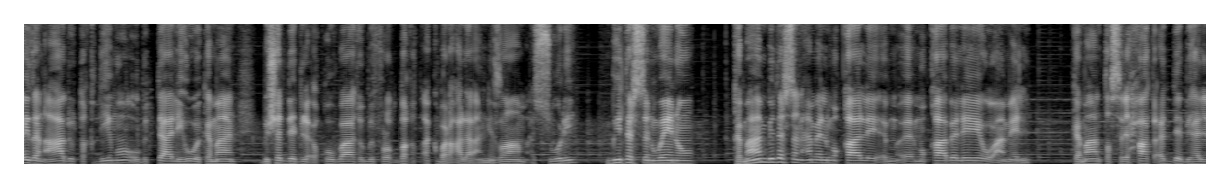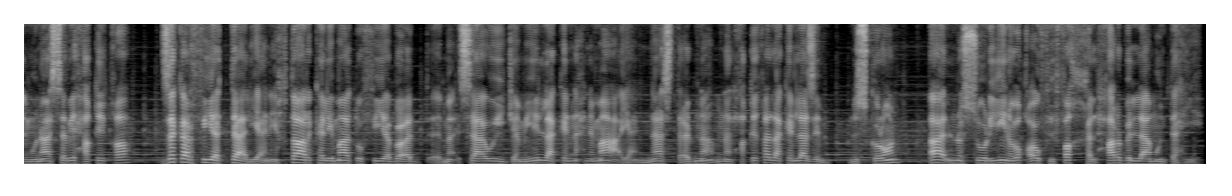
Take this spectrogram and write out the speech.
أيضا أعادوا تقديمه وبالتالي هو كمان بشدد العقوبات وبيفرض ضغط أكبر على النظام السوري. بيدرسن وينه؟ كمان بيدرسن عمل مقابلة وعمل كمان تصريحات عدة بهالمناسبة حقيقة. ذكر فيها التالي يعني اختار كلماته فيها بعد مأساوي جميل لكن نحن ما يعني الناس تعبنا من الحقيقة لكن لازم نذكرون قال إنه السوريين وقعوا في فخ الحرب اللامنتهية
